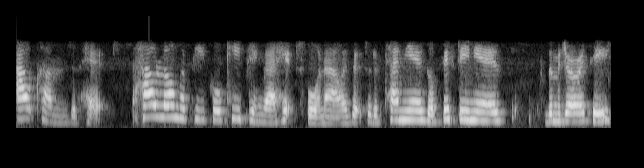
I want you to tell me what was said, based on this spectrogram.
outcomes of hips, how long are people keeping their hips for now? Is it sort of 10 years or 15 years, the majority?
